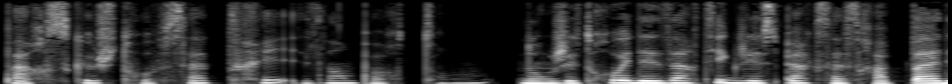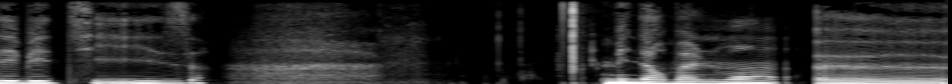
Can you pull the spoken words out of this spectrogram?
parce que je trouve ça très important. Donc j'ai trouvé des articles, j'espère que ça ne sera pas des bêtises. Mais normalement, euh,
